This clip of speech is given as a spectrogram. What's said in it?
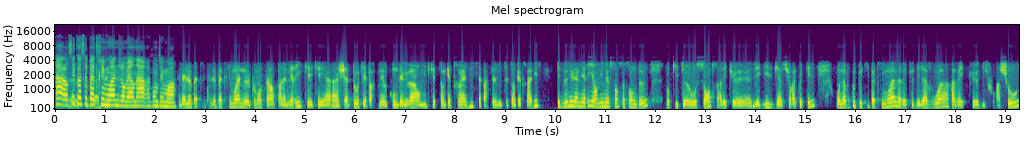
Ah, alors c'est Euh, quoi ce patrimoine, Jean-Bernard? Racontez-moi. Le, patri- le patrimoine commence d'abord par la mairie, qui est, qui est un, un château qui appartenait au comte d'Elva en 1790, à partir de 1790, qui est devenu la mairie en 1962, donc qui est euh, au centre, avec euh, l'église bien sûr à côté. On a beaucoup de petits patrimoines avec des lavoirs, avec euh, des fours à chaud.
